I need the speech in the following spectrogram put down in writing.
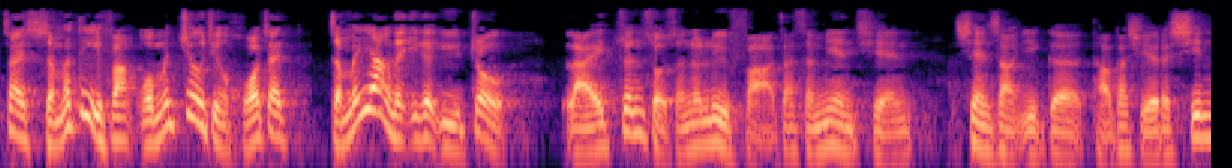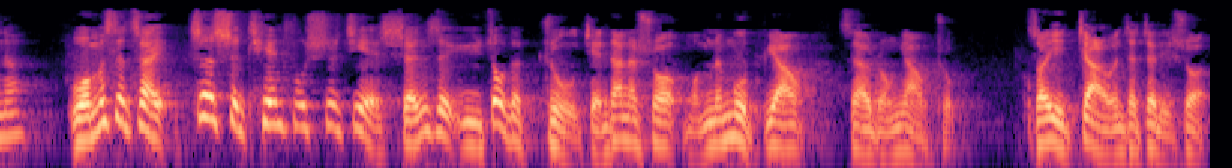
在什么地方，我们究竟活在怎么样的一个宇宙，来遵守神的律法，在神面前献上一个讨他喜悦的心呢？我们是在，这是天赋世界，神是宇宙的主。简单的说，我们的目标是要荣耀主。所以加尔文在这里说，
